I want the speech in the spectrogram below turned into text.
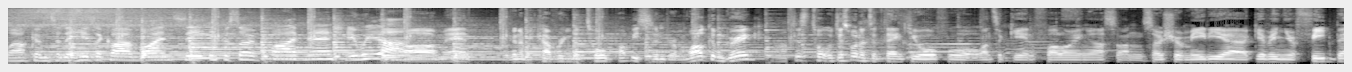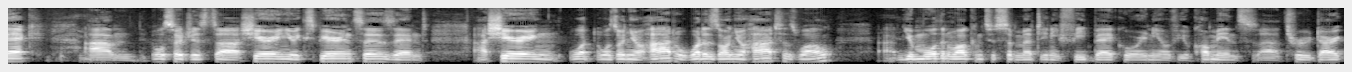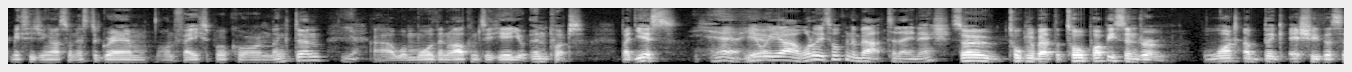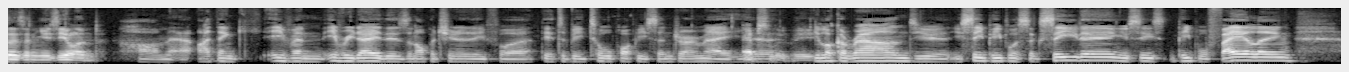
Welcome to the Hezekiah Mindset, episode 5, Nash. Here we are. Oh man, we're going to be covering the tall poppy syndrome. Welcome, Greg. Just talk, just wanted to thank you all for once again following us on social media, giving your feedback, um, also just uh, sharing your experiences and uh, sharing what was on your heart or what is on your heart as well. Uh, you're more than welcome to submit any feedback or any of your comments uh, through direct messaging us on Instagram, on Facebook, or on LinkedIn. Yeah. Uh, we're more than welcome to hear your input. But yes, Yeah, here Yeah. we are. What are we talking about today, Nash? so talking about the tall poppy syndrome, what a big issue this is in New Zealand. Oh man, I think even every day there's an opportunity for there to be tall poppy syndrome. Eh? You- Absolutely. You look around, you you see people succeeding, you see people failing,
